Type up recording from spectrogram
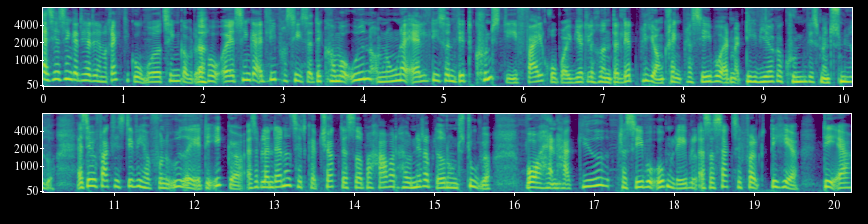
Altså jeg tænker, at det her det er en rigtig god måde at tænke om det ja. på. Og jeg tænker, at lige præcis, at det kommer uden om nogle af alle de sådan lidt kunstige fejlgrupper i virkeligheden, der let bliver omkring placebo, at man, det virker kun, hvis man snyder. Altså det er jo faktisk det, vi har fundet ud af, at det ikke gør. Altså blandt andet Ted Kapchuk, der sidder på Harvard, har jo netop lavet nogle studier, hvor han har givet placebo open label, altså sagt til folk, det her, det er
